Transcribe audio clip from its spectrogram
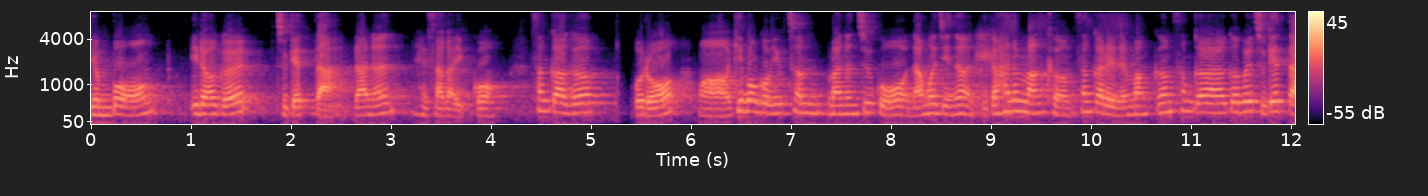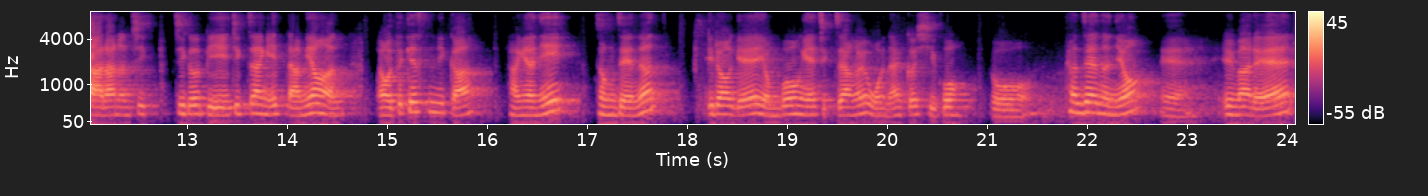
연봉 1억을 주겠다라는 회사가 있고 성과급으로 뭐 기본급 6천만 원 주고 나머지는 네가 하는 만큼 성과를 낸 만큼 성과급을 주겠다라는 직, 직업이 직장이 있다면 어떻겠습니까? 당연히 정제는 1억의 연봉의 직장을 원할 것이고 또 현재는요 예, 일말에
